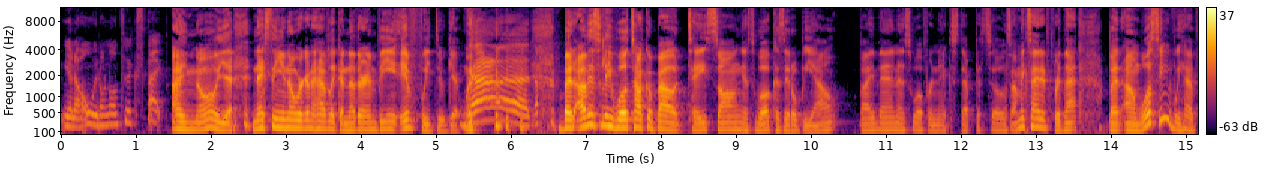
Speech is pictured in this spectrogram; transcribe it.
You know, we don't know what to expect. I know, yeah. Next thing you know, we're gonna have like another MV if we do get one. Yeah. But obviously, we'll talk about Tae's song as well because it'll be out by then as well for next episode. So I'm excited for that. But um, we'll see if we have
